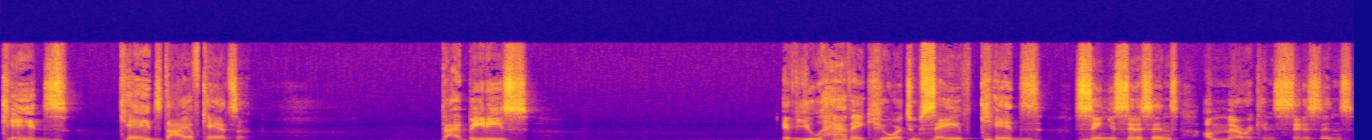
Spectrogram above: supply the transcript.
Kids, kids die of cancer. Diabetes. If you have a cure to save kids, senior citizens, American citizens,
